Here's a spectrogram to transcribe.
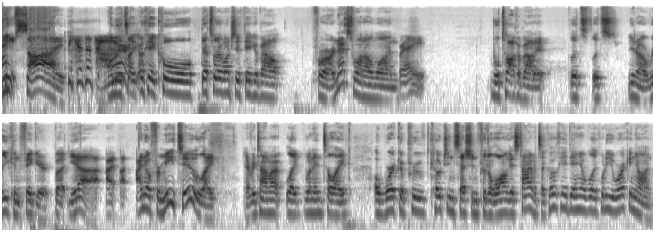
deep sigh. Because it's hard. and it's like okay cool. That's what i want you to think about for our next one-on-one right. we'll talk about it let's let's you know reconfigure but yeah i i, I know for me too like every time i like went into like a work approved coaching session for the longest time it's like okay daniel like what are you working on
